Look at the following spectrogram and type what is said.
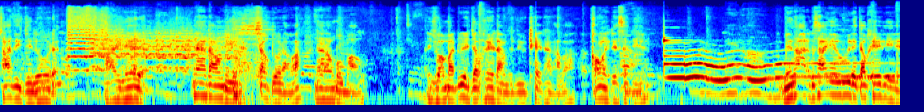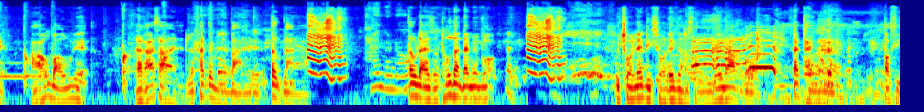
စားစီခြင်းလို့တဲ့ဘာတွေလဲတဲ့ နှမ်းတောင်းကြီးရှောက်ပြောတာပါနှမ်းတောင်းပုံပါဘူးရွာမှာတွေ့တဲ့ကြောက်ခဲလာမသိဘူးထည့်ထားတာပါကောင်းလိုက်တဲ့စက်တွေမင်းသားလည်းမစားရဘူးတဲ့ကြောက်ခဲတွေတဲ့ဟာဟုတ်ပါဘူးတဲ့ဒါကားစားလက်ဖက်တုပ်လည်းပါတယ်တဲ့တုပ်လာတာထိုင်မနော်တုတ်လိုက်ဆိုထုံးတန်တိုင်းပဲပေါ့ဦးချော်လက်ဒီချော်လက်ကြောင့်ဆိုရင်မင်းသားပေါ့တက်ထိုင်တော့တယ်တောက်စီ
